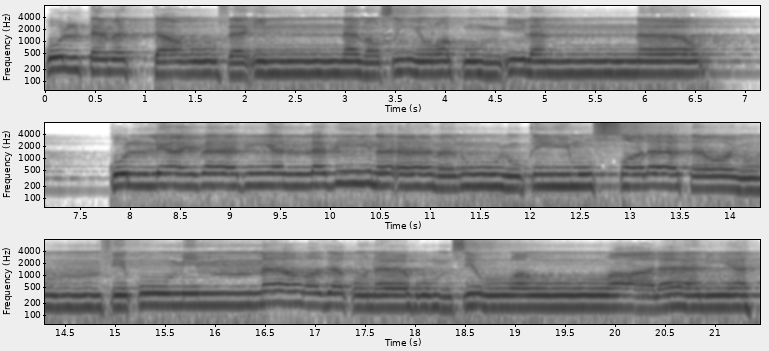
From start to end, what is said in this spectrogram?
قل تمتعوا فإن مصيركم إلى النار قل لعبادي الذين آمنوا يقيموا الصلاة وينفقوا مما رزقناهم سرا وعلانيةً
